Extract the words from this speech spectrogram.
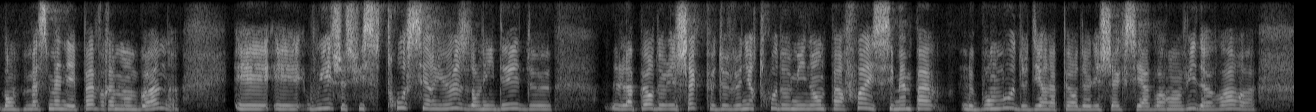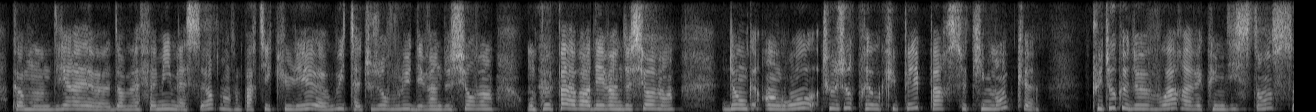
Bon, ma semaine n'est pas vraiment bonne. Et, et oui je suis trop sérieuse dans l'idée de la peur de l'échec peut devenir trop dominante parfois. Et c'est même pas le bon mot de dire la peur de l'échec, c'est avoir envie d'avoir, euh, comme on dirait euh, dans ma famille, ma sœur en particulier, euh, oui, tu as toujours voulu des 22 sur 20. On peut pas avoir des 22 sur 20. Donc, en gros, toujours préoccupé par ce qui manque, plutôt que de voir avec une distance,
